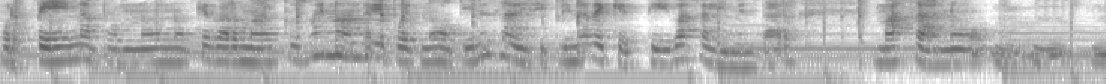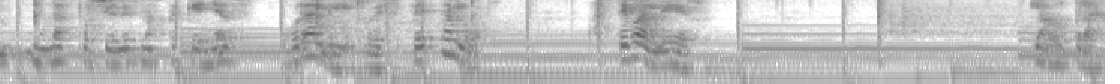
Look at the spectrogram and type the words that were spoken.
por pena, por no, no quedar mal, pues bueno, ándele, pues no, tienes la disciplina de que te ibas a alimentar más sano, unas porciones más pequeñas, órale, respétalo, hazte valer. La otra,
